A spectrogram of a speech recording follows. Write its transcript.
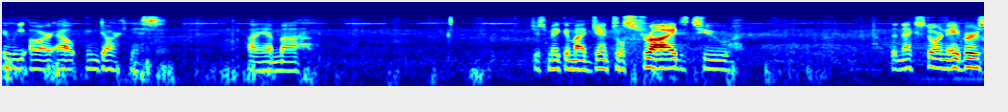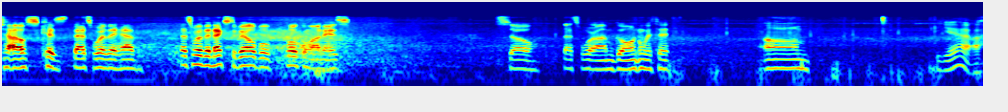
Here we are out in darkness. I am uh, just making my gentle stride to the next door neighbor's house because that's where they have, that's where the next available Pokemon is. So that's where I'm going with it. Um, yeah.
